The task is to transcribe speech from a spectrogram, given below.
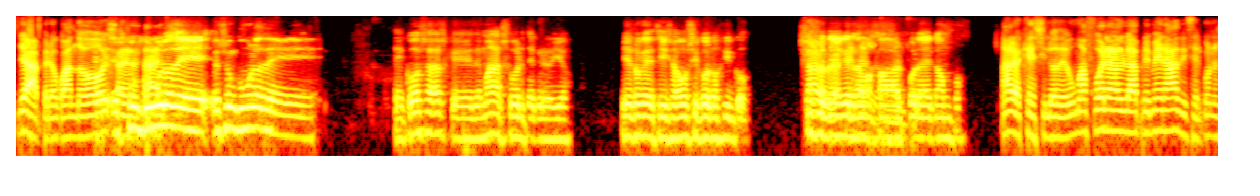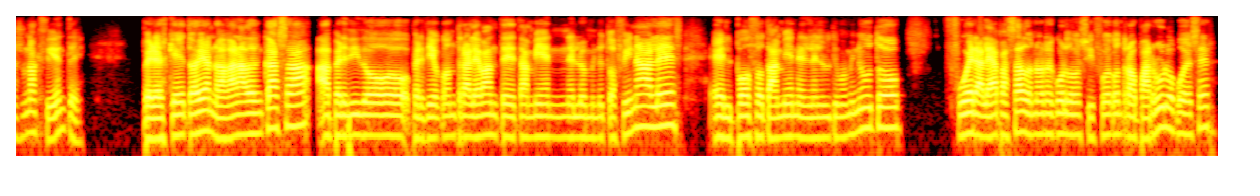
ya, pero cuando. Es un cúmulo de, es un cúmulo de, de cosas que de mala suerte, creo yo. Y es lo que decís, algo psicológico. Eso Claro, se tiene que es trabajar eso. fuera de campo. Claro, es que si lo de Uma fuera la primera, dices, bueno, es un accidente. Pero es que todavía no ha ganado en casa, ha perdido, perdió contra Levante también en los minutos finales, el Pozo también en el último minuto, fuera le ha pasado, no recuerdo si fue contra Oparrulo, puede ser,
